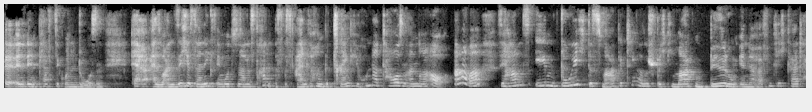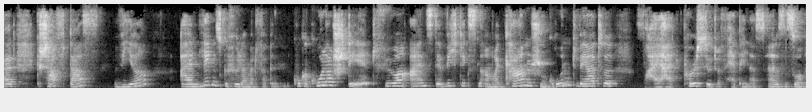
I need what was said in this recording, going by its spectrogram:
äh, in, in Plastik und in Dosen. Äh, also an sich ist da nichts Emotionales dran. Es ist einfach ein Getränk wie hunderttausend andere auch. Aber sie haben es eben durch das Marketing, also sprich die Markenbildung in der Öffentlichkeit halt geschafft, dass wir ein Lebensgefühl damit verbinden. Coca-Cola steht für eins der wichtigsten amerikanischen Grundwerte, Freiheit, Pursuit of Happiness. Ja, das ist so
